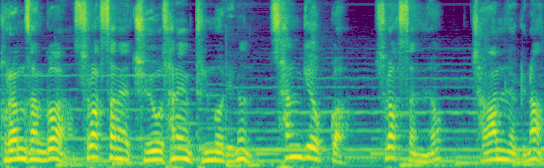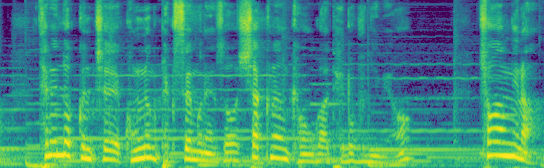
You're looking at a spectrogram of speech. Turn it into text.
불암산과 수락산의 주요 산행 들머리는 상기역과 수락산역, 장암역이나 태릉역 근처의 공릉 백세문에서 시작하는 경우가 대부분이며 청항리나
